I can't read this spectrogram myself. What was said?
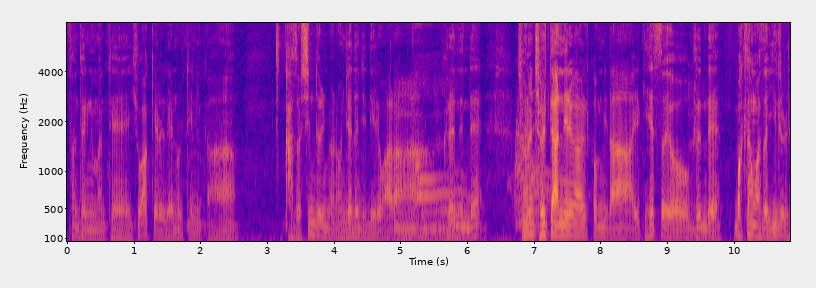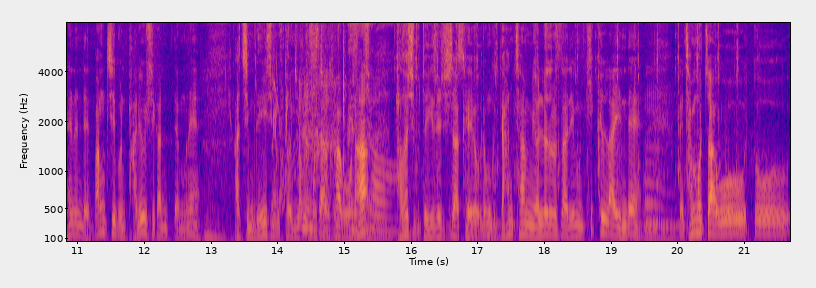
선생님한테 휴학계를 내놓을 테니까 가서 힘들면 언제든지 내려와라. 그랬는데 저는 절대 안 내려갈 겁니다. 이렇게 했어요. 그런데 막상 와서 일을 했는데 빵집은 발효 시간 때문에 아침 4시부터 잠을 일을 못 자죠. 시작하거나 그렇죠. 5시부터 일을 시작해요. 그럼 그때 한참 18살이면 키클 나이인데 잠 못 자고 또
